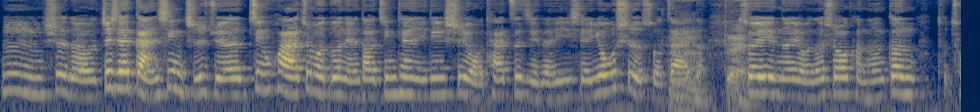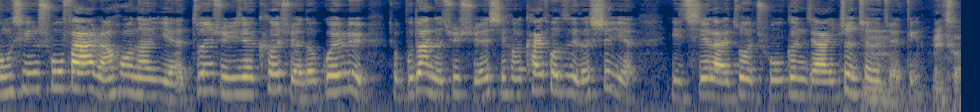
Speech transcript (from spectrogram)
嗯，是的，这些感性直觉进化这么多年到今天，一定是有它自己的一些优势所在的。嗯对，所以呢，有的时候可能更从新出发，然后呢，也遵循一些科学的规律，就不断的去学习和开拓自己的视野，以期来做出更加正确的决定。没错，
